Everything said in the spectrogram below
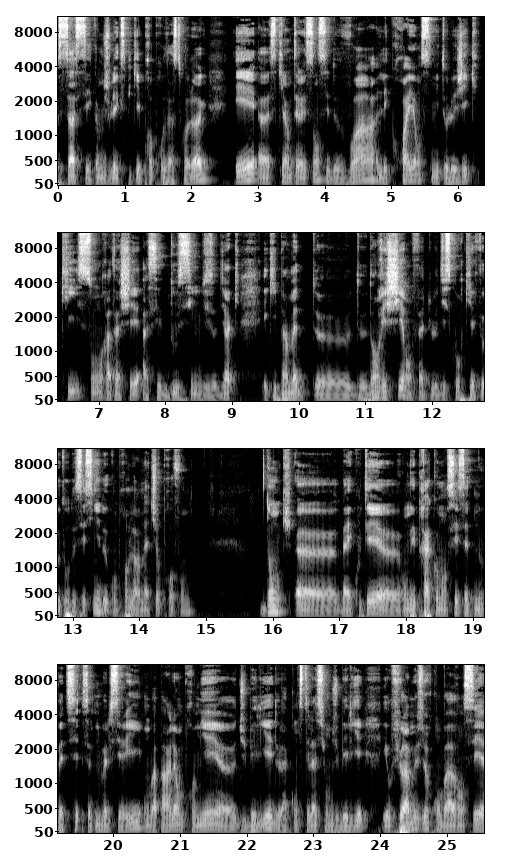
ça, c'est comme je vous l'ai expliqué, propre aux astrologues. Et euh, ce qui est intéressant, c'est de voir les croyances mythologiques qui sont rattachées à ces douze signes du zodiaque et qui permettent d'enrichir en fait le discours qui est fait autour de ces signes et de comprendre leur nature profonde. Donc, euh, bah écoutez, euh, on est prêt à commencer cette nouvelle, cette nouvelle série. On va parler en premier du bélier, de la constellation du bélier. Et au fur et à mesure qu'on va avancer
